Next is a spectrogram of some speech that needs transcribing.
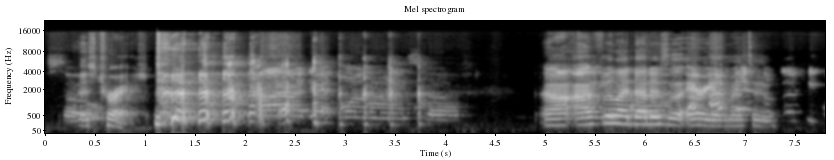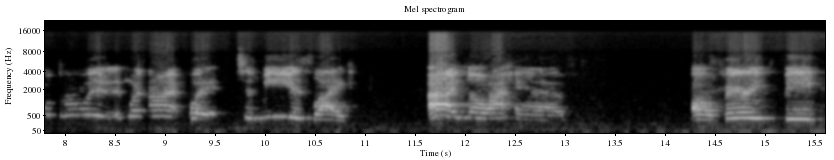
So it's trash. that online stuff. Uh, I feel like that is an area I, of mine too. good people it and whatnot, but to me, it's like I know I have a very big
